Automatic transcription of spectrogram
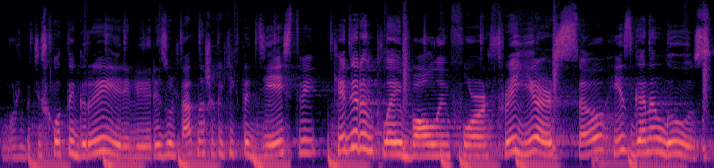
Может быть, исход игры или результат наших каких-то действий. He didn't play bowling for three years, so he's gonna lose.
